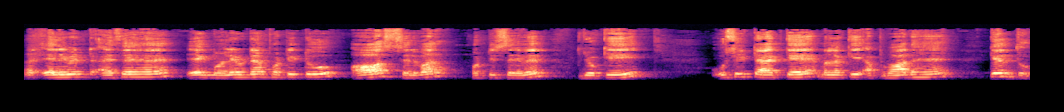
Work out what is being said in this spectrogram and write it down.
एलिमेंट ऐसे हैं एक मोलिब्डेनम 42 और सिल्वर 47 जो कि उसी टाइप के मतलब कि अपवाद हैं। किंतु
